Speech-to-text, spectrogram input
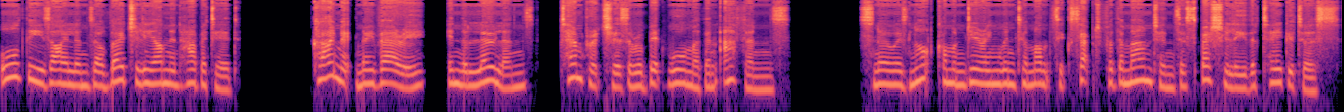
All these islands are virtually uninhabited. Climate may vary, in the lowlands, temperatures are a bit warmer than Athens. Snow is not common during winter months except for the mountains especially the Taygetus.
